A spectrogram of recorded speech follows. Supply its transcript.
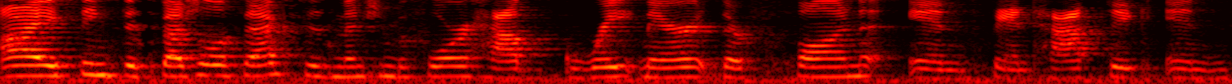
I think the special effects, as mentioned before, have great merit. They're fun and fantastic and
